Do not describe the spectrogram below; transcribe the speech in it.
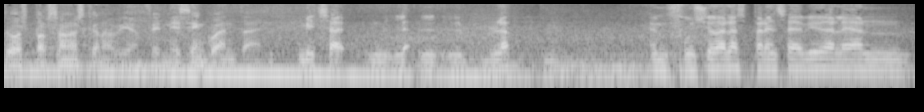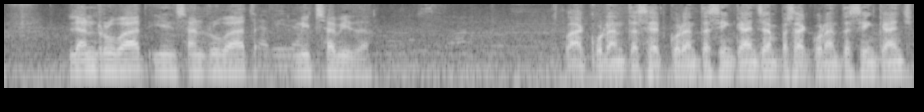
Dues persones que no havien fet ni 50 anys. Mitja, la, la, en funció de l'experiència de vida li han, li han robat i ens han robat mitja vida. Mitja vida. Clar, 47, 45 anys, han passat 45 anys,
